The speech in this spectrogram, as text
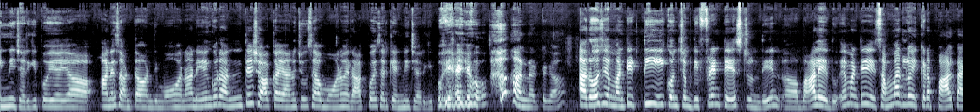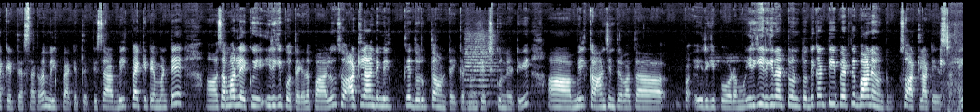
ఇన్ని జరిగిపోయాయా అనేసి అంటా ఉంది మోహన. నేను కూడా అంతే షాక్ అయ్యాను. చూసావు మోహన రాకపోయేసరికి ఎన్ని జరిగిపోయాయో అన్నట్టుగా. ఆ రోజు ఏమంటే టీ కొంచెం డిఫరెంట్ టేస్ట్ ఉంది. బాగాలేదు ఏమంటే సమ్మర్లో ఇక్కడ పాల ప్యాకెట్ తెస్తారు కదా మిల్క్ ప్యాకెట్ తెప్పిస్తే ఆ మిల్క్ ప్యాకెట్ ఏమంటే సమ్మర్లో ఎక్కువ ఇరిగిపోతాయి కదా పాలు. సో అట్లాంటి మిల్కే దొరుకుతూ ఉంటాయి ఇక్కడ నుండి తెచ్చుకునేటివి. ఆ మిల్క్ కాంచిన తర్వాత ఇరిగిపోవడము ఇరిగిపోవడం ఇరిగి ఇరిగినట్టు ఉంటుంది కానీ టీ పెడితే బాగానే ఉంటుంది. సో అట్లా టేస్ట్ అది.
